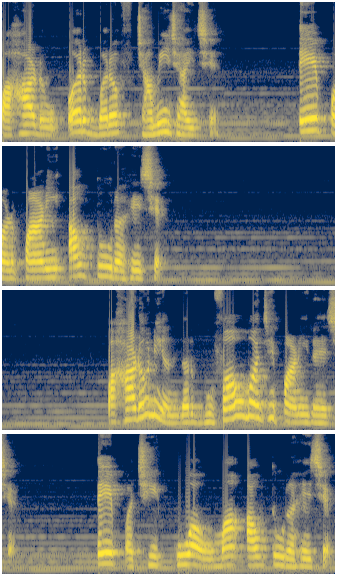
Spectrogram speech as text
પહાડો પર બરફ જામી જાય છે, તે પણ પાણી આવતું રહે છે. પહાડોની અંદર ગુફાઓમાં જે પાણી રહે છે તે પછી કુવાઓમાં આવતું રહે છે.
